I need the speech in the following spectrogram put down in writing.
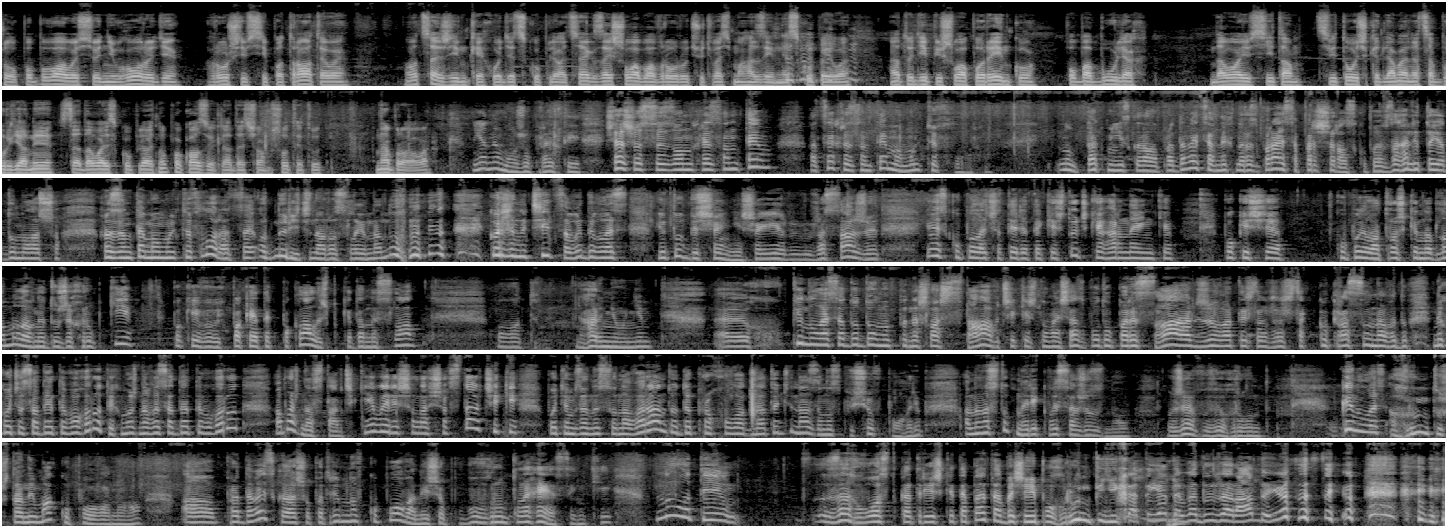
що, побував ось сьогодні в городі, гроші всі потратили. Оце жінки ходять скупляти. Це як зайшла в Аврору, чуть весь магазин не скупила. А тоді пішла по ринку, по бабулях. Давай всі там цвіточки, для мене це бур'яни, все давай скупляти. Ну, показуй глядачам, що ти тут набрала. Я не можу пройти. Зараз же сезон хризантем, а це хризантеми мультифлора. Ну, так мені сказала продавець, я в них не розбираюся, перший раз купив. Взагалі-то я думала, що хризантема мультифлора це однорічна рослина. Ну, кожен учиться, видивилась в Ютубі, що ні, що її розсаджують. І ось купила чотири такі штучки гарненькі. Поки ще купила, трошки надломила, вони дуже хрупкі. Поки їх пакетик поклали, ж поки донесла. От, гарнюні. Е, кинулася додому, знайшла ставчики, ж думаю, зараз буду пересаджувати, що вже ж таку красу наведу. Не хочу садити в огород, їх можна висадити в город, а можна в ставчики. Я вирішила, що в ставчики, потім занесу на веранду, де прохолодно, а тоді на зиму спущу в погріб. А на наступний рік висаджу знов, вже в ґрунт. Кинулась, а ґрунту ж та нема купованого. А продавець сказав, що потрібно вкупований, щоб був ґрунт легесенький. Ну, от і загвоздка трішки. Тепер тебе ще й по ґрунт їхати. Я тебе дуже радую.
